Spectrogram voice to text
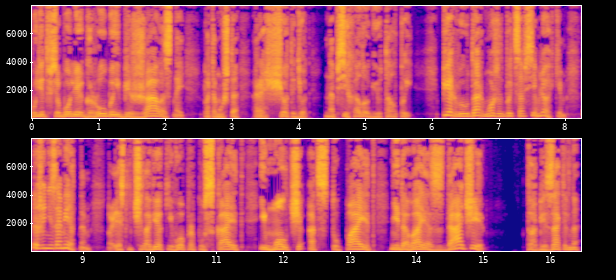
будет все более грубой и безжалостной, потому что расчет идет на психологию толпы. Первый удар может быть совсем легким, даже незаметным, но если человек его пропускает и молча отступает, не давая сдачи, то обязательно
